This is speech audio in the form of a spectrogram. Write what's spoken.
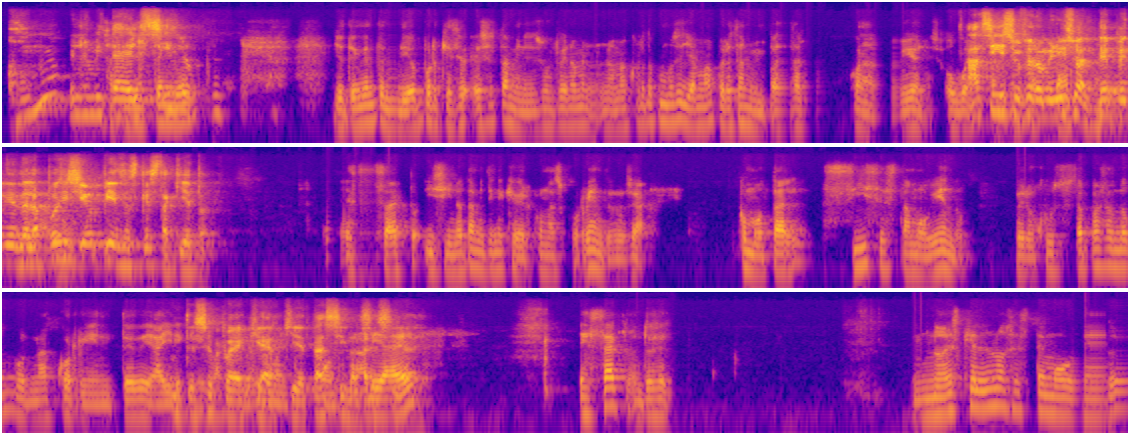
¿cómo? En la mitad del cielo. yo tengo entendido porque eso, eso, también es un fenómeno, no me acuerdo cómo se llama, pero también pasa con aviones. O ah, sí, es un fenómeno visual, dependiendo de la posición piensas que está quieto. Exacto, y si no, también tiene que ver con las corrientes, o sea, como tal sí se está moviendo, pero justo está pasando por una corriente de aire. Entonces se puede quedar quieta sin necesidad. Exacto, entonces no es que él no se esté moviendo,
